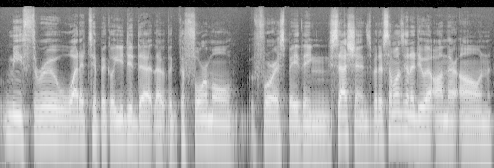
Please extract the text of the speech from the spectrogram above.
me through what a typical you did the the, the formal forest bathing sessions but if someone's going to do it on their own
